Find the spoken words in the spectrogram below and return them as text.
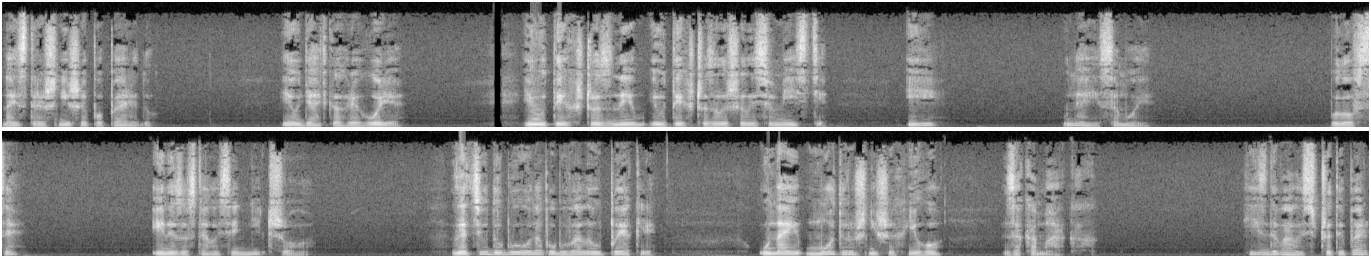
найстрашніше попереду. І у дядька Григорія, і у тих, що з ним, і у тих, що залишились в місті, і у неї самої. Було все, і не зосталося нічого. За цю добу вона побувала у пеклі, у наймоторошніших його закамарках. Їй здавалось, що тепер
